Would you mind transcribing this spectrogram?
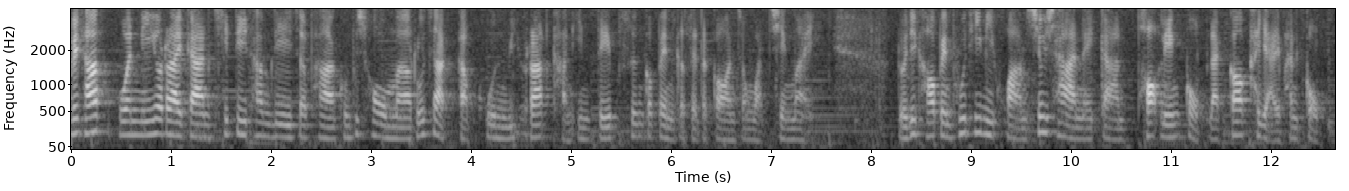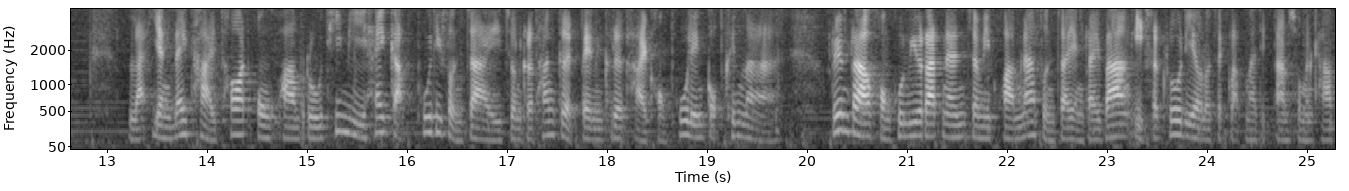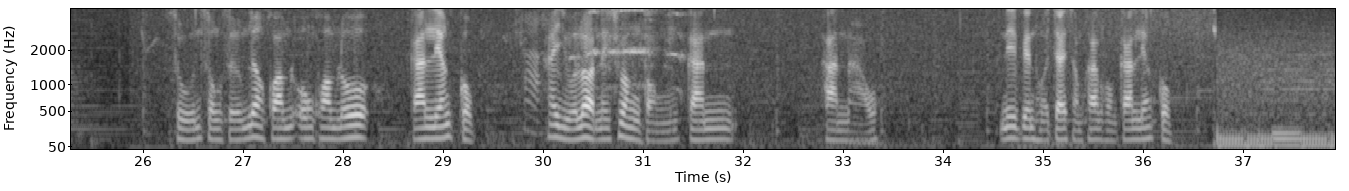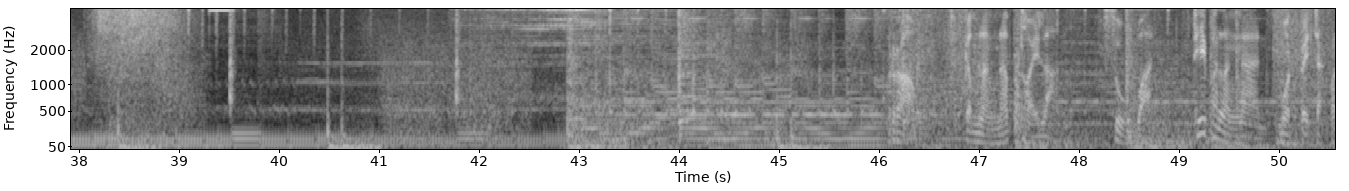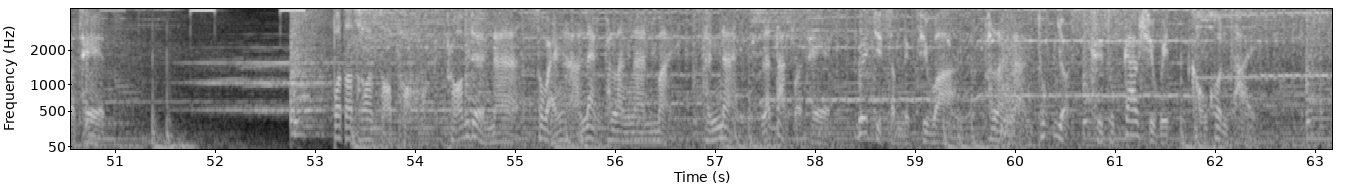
วัสดีครับ วันนี้รายการคิดดีทำดีจะพาคุณผู้ชมมารู้จักกับคุณวิรัตขันอินติปซึ่งก็เป็นเกษตรกรจังหวัดเชียงใหม่ โดยที่เขาเป็นผู้ที่มีความเชี่ยวชาญในการเพาะเลี้ยงกบ และก็ขยายพันธุ์กบ และยังได้ถ่ายทอดองค์ความรู้ที่มีให้กับผู้ที่สนใจ จนกระทั่งเกิดเป็นเครือข่ายของผู้เลี้ยงกบขึ้นมา เรื่องราวของคุณวิรัตนั้นจะมีความน่าสนใจอย่างไรบ้าง อีกสักครู่เดียวเราจะกลับมาติดตามชมกันครับ ศูนย์ส่งเสริมเรื่องความองค์ความรู้ การเลี้ยงกบ ให้อยู่รอดในช่วงของการผ่านหนาว นี่เป็นหัวใจสำคัญของการเลี้ยงกบเรากำลังนับถอยหลัง สู่วันที่พลังงานหมดไปจากประเทศ ปตทสพพร้อมเดินหน้า แสวงหาแหล่งพลังงานใหม่ ทั้งในและต่างประเทศ ด้วยจิตสำนึกที่ว่า พลังงานทุกหยดคือทุกก้าวชีวิตของคนไทย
